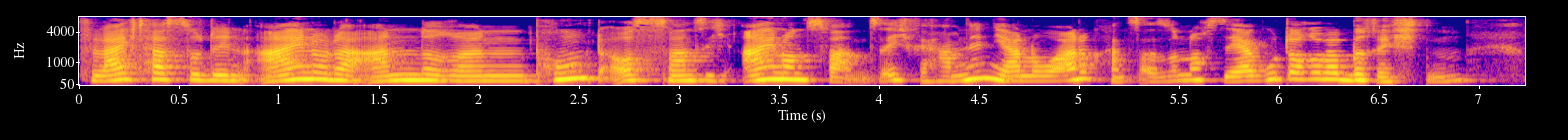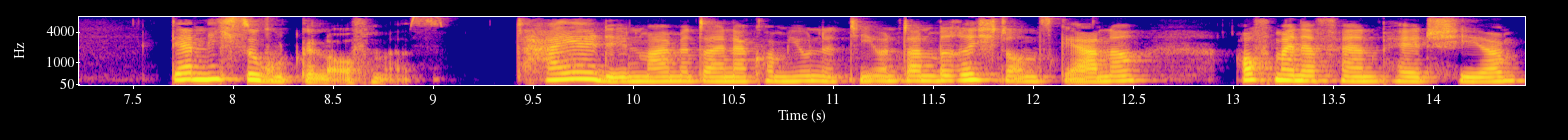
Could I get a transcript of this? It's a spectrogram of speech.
Vielleicht hast du den ein oder anderen Punkt aus 2021. Wir haben den Januar, du kannst also noch sehr gut darüber berichten, der nicht so gut gelaufen ist. Teil den mal mit deiner Community und dann berichte uns gerne auf meiner Fanpage hier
